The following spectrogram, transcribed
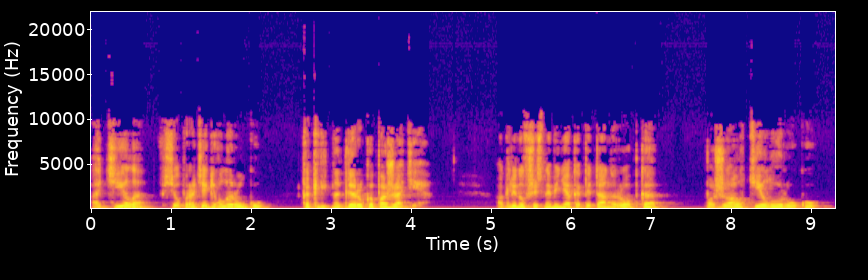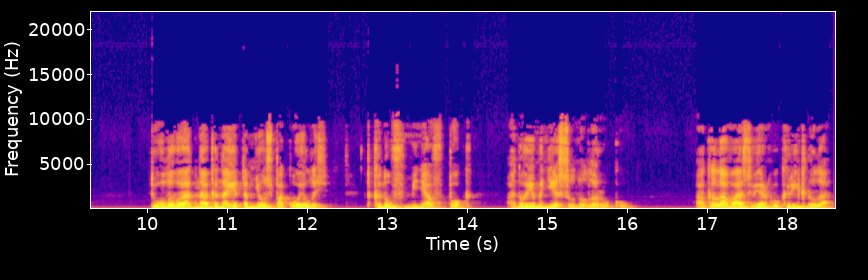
А тело все протягивало руку, как видно, для рукопожатия. Оглянувшись на меня, капитан робко пожал телу руку. Тулова, однако, на этом не успокоилась. Ткнув меня в бок, оно и мне сунуло руку. А голова сверху крикнула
